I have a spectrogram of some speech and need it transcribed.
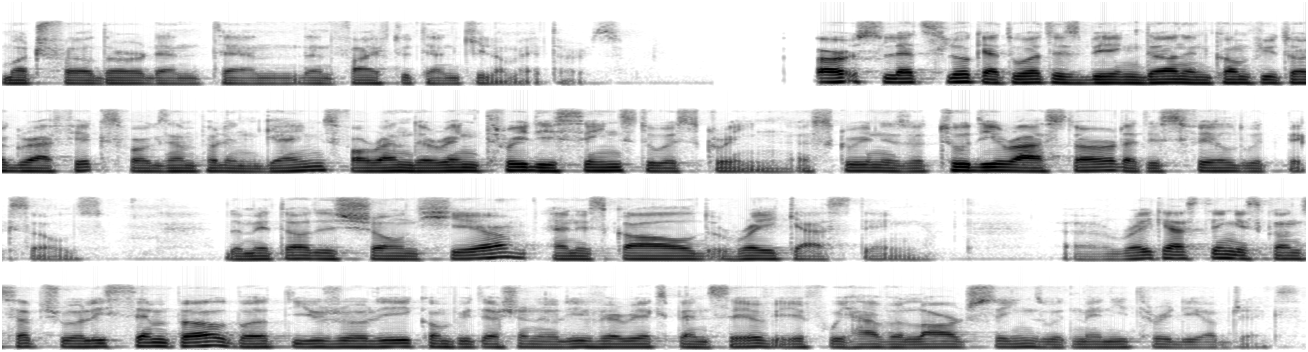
much further than 10, than 5 to 10 kilometers. First, let's look at what is being done in computer graphics, for example in games, for rendering 3D scenes to a screen. A screen is a 2D raster that is filled with pixels. The method is shown here and is called raycasting. Uh, raycasting is conceptually simple, but usually computationally very expensive if we have a large scenes with many 3D objects.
